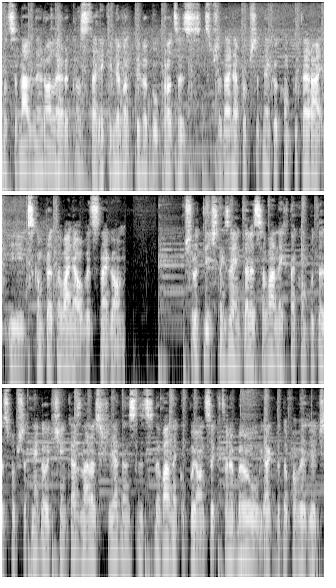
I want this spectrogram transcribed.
emocjonalny roller coaster, jakim niewątpliwie był proces sprzedania poprzedniego komputera i skompletowania obecnego. Wśród licznych zainteresowanych na komputer z poprzedniego odcinka znalazł się jeden zdecydowany kupujący, który był, jakby to powiedzieć,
